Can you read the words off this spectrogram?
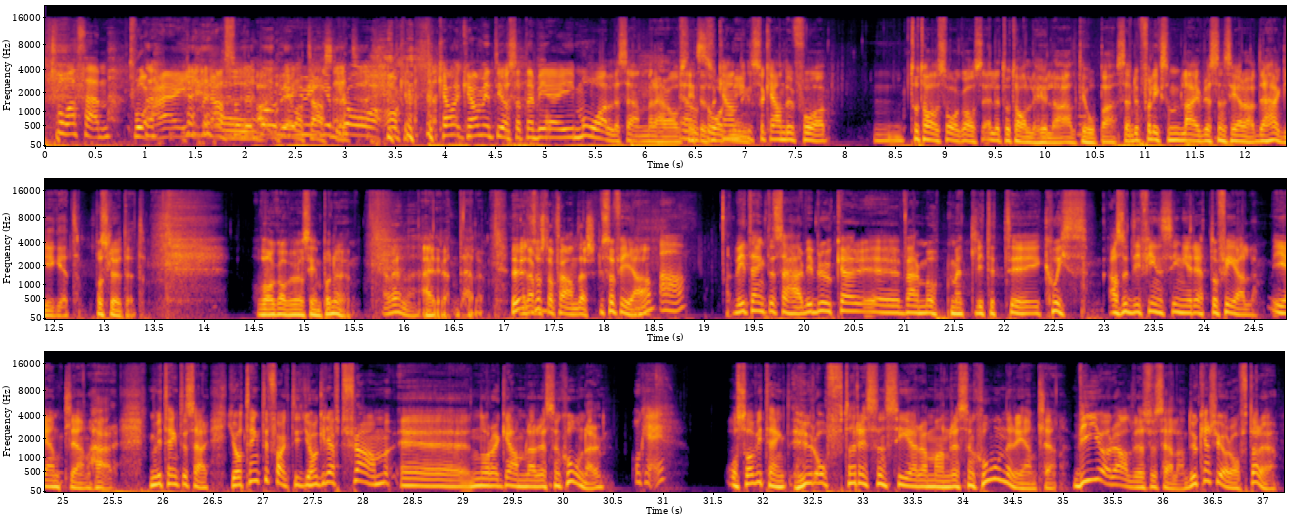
Två av fem. Två, nej, men alltså det börjar ju inget bra. Okej, kan, kan vi inte göra så att när vi är i mål sen med det här avsnittet så kan, så kan du få mm, total såga oss, eller total hylla alltihopa. Sen du får liksom live-recensera det här giget på slutet. Och vad gav vi oss in på nu? Jag vet inte. Nej, det vet jag inte heller. Det där får stå för Anders. Sofia, Ja. Vi tänkte så här, vi brukar eh, värma upp med ett litet eh, quiz. Alltså det finns inget rätt och fel egentligen här. Men vi tänkte så här, jag tänkte faktiskt, jag har grävt fram eh, några gamla recensioner. Okej. Och så har vi tänkt, hur ofta recenserar man recensioner egentligen? Vi gör det alldeles för sällan, du kanske gör det oftare?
